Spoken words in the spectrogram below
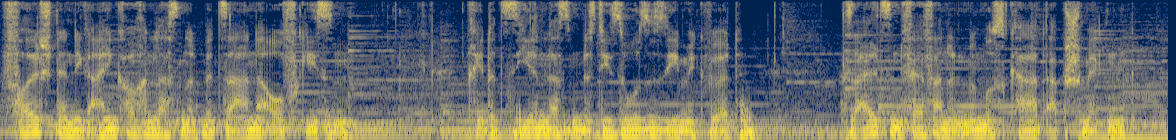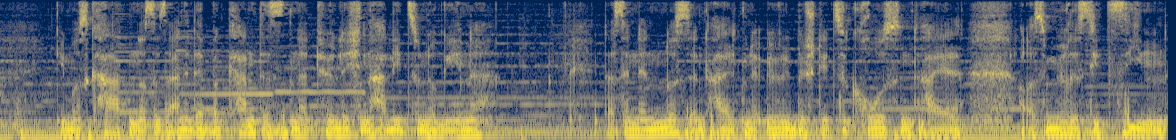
vollständig einkochen lassen und mit Sahne aufgießen. Reduzieren lassen, bis die Soße sämig wird. Salzen, pfeffern und mit Muskat abschmecken. Die Muskatnuss ist eine der bekanntesten natürlichen Halluzinogene. Das in der Nuss enthaltene Öl besteht zu großem Teil aus Myricin,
